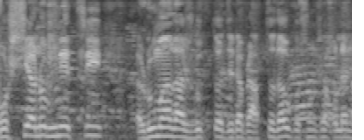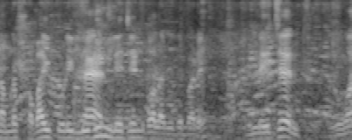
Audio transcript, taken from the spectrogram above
বর্ষিয়ান অভিনেত্রী রুমা দাশগুপ্ত যেটা প্রাপ্তদাও প্রশংসা করলেন আমরা সবাই করি লিভিং লেজেন্ড বলা যেতে পারে। লেজেন্ড রোমা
